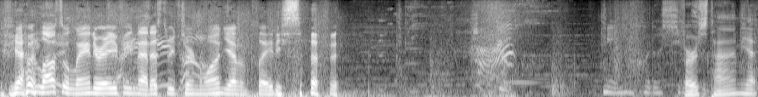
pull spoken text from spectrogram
If you haven't lost a land or anything that S3 turn 1, you haven't played E7. First time yet?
